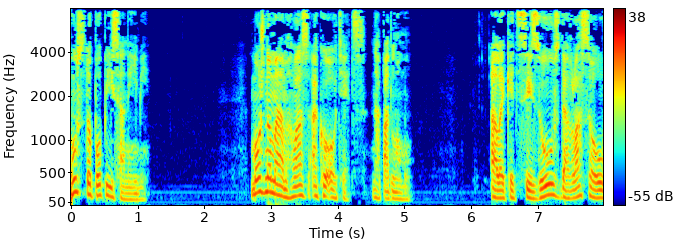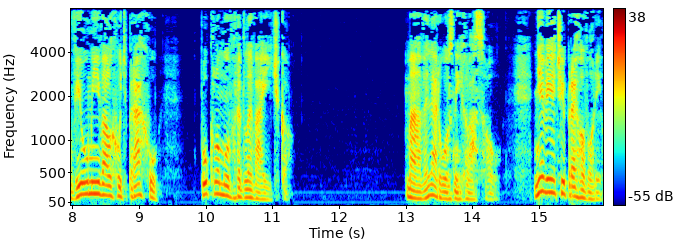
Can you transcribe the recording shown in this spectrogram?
husto popísanými. Možno mám hlas ako otec, napadlo mu. Ale keď si z úzda vlasov vyumýval chuť prachu, puklo mu v hrdle vajíčko. Má veľa rôznych hlasov. Nevie, či prehovoril.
